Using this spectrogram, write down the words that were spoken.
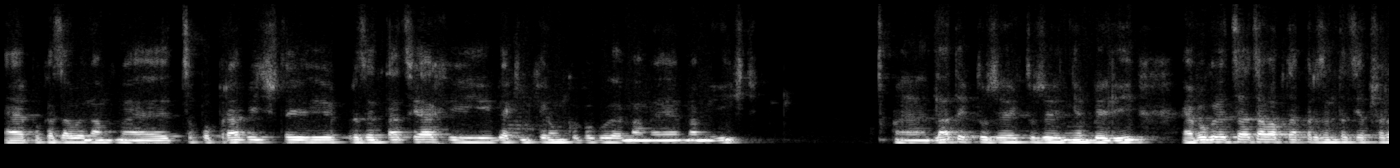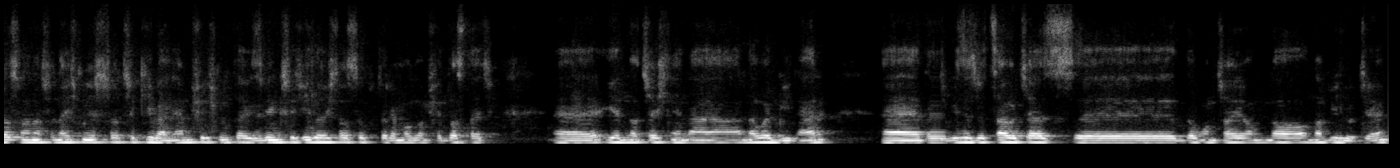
E, Pokazały nam, e, co poprawić w tych prezentacjach i w jakim kierunku w ogóle mamy, mamy iść. E, Dla tych, którzy, którzy nie byli, w ogóle cała, cała ta prezentacja przerosła nasze najśmielsze oczekiwania. Musieliśmy tutaj zwiększyć ilość osób, które mogą się dostać jednocześnie na, na webinar. Także widzę, że cały czas dołączają no, nowi ludzie.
